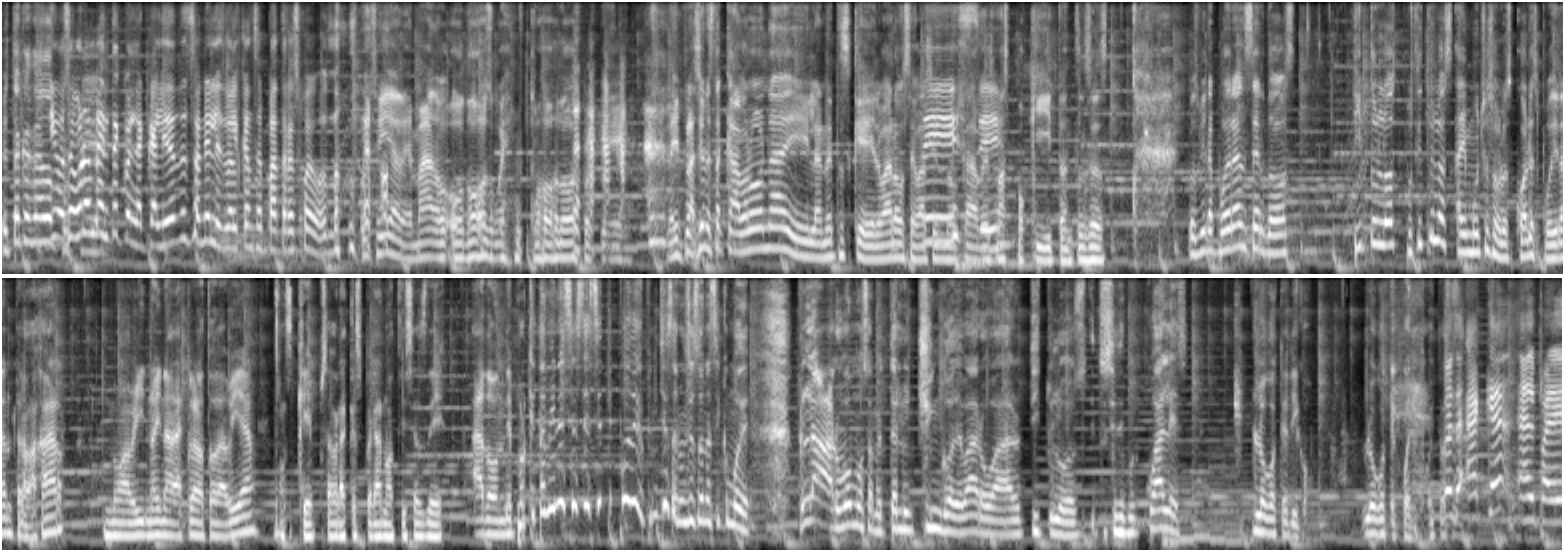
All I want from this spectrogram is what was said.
Está cagado. Digo, seguramente con la calidad de Sony les va a alcanzar para tres juegos, ¿no? Pues sí, además, o, dos, güey. O dos, porque la inflación está cabrona y la neta es que el varo se va haciendo cada vez más poquito. Entonces, pues mira, podrán ser dos títulos. Pues títulos hay muchos sobre los cuales pudieran trabajar no, hay, no hay nada claro todavía. Es que pues, habrá que esperar noticias de a dónde, porque también ese, ese tipo de pinches anuncios son así como de claro, vamos a meterle un chingo de varo a títulos. Entonces, ¿cuáles? Luego te digo luego te cuento. pues acá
